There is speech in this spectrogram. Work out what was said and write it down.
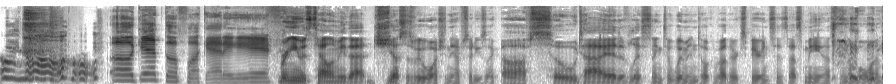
oh no. Oh, get the fuck out of here. Fringy was telling me that just as we were watching the episode. He was like, "Oh, I'm so tired of listening to women talk about their experiences." That's me. That's the number one.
